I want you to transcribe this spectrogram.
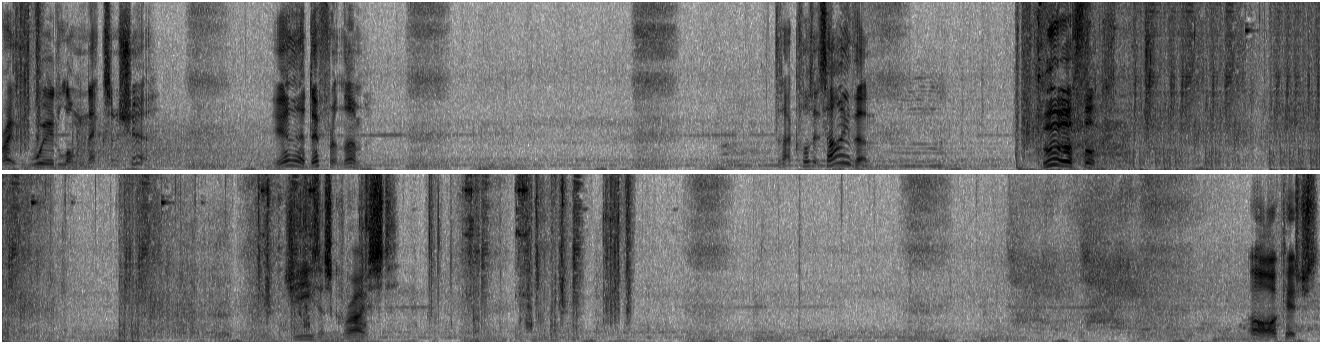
Right weird long necks and shit. Yeah, they're different, them. Did that close its eye then? Oh fuck! Jesus Christ. Oh, okay, it's just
